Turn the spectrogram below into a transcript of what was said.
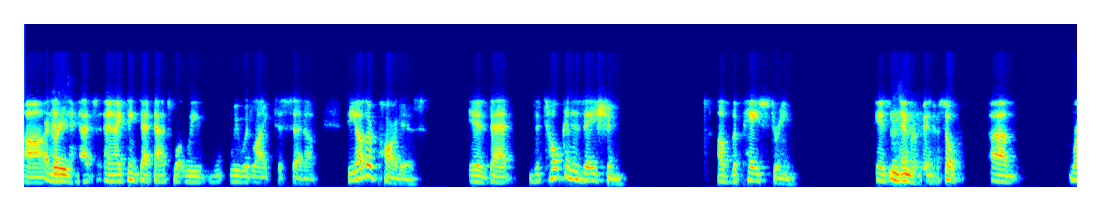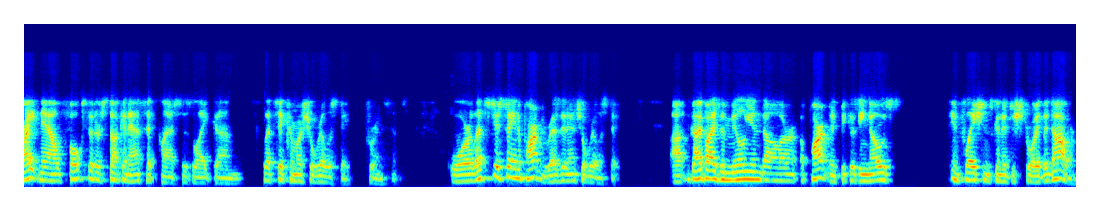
Uh, Agreed. And, and, that's and I think that that's what we we would like to set up. The other part is is that the tokenization of the pay stream is mm-hmm. never been so. Um, right now, folks that are stuck in asset classes like um, let's say commercial real estate, for instance, or let's just say an apartment, residential real estate. Uh, guy buys a million dollar apartment because he knows inflation is going to destroy the dollar.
